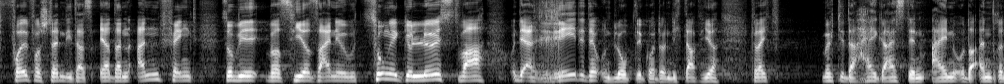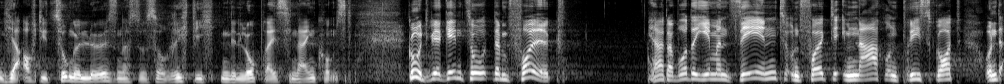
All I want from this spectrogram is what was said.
voll verständlich, dass er dann anfängt, so wie was hier seine Zunge gelöst war und er redete und lobte Gott. Und ich glaube hier, vielleicht möchte der Heilgeist dem einen oder anderen hier auch die Zunge lösen, dass du so richtig in den Lobpreis hineinkommst. Gut, wir gehen zu dem Volk. Ja, da wurde jemand sehend und folgte ihm nach und pries Gott und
